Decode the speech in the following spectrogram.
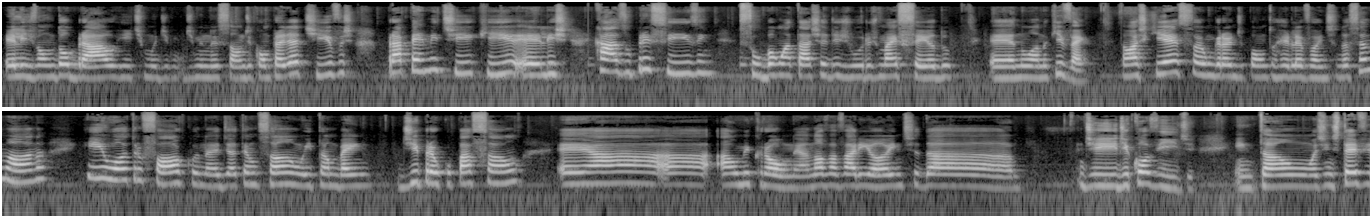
eles vão dobrar o ritmo de diminuição de compra de ativos para permitir que eles, caso precisem, subam a taxa de juros mais cedo é, no ano que vem. Então acho que esse foi um grande ponto relevante da semana e o outro foco né, de atenção e também de preocupação é a, a, a Omicron, né, a nova variante da de, de Covid. Então, a gente teve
